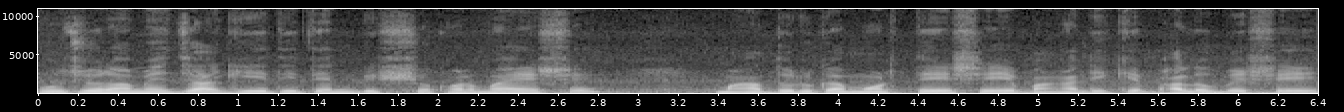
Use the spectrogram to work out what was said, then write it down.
পুজোরামে জাগিয়ে দিতেন বিশ্বকর্মা এসে, মা দুর্গা মর্তে এসে বাঙালিকে ভালোবেসে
